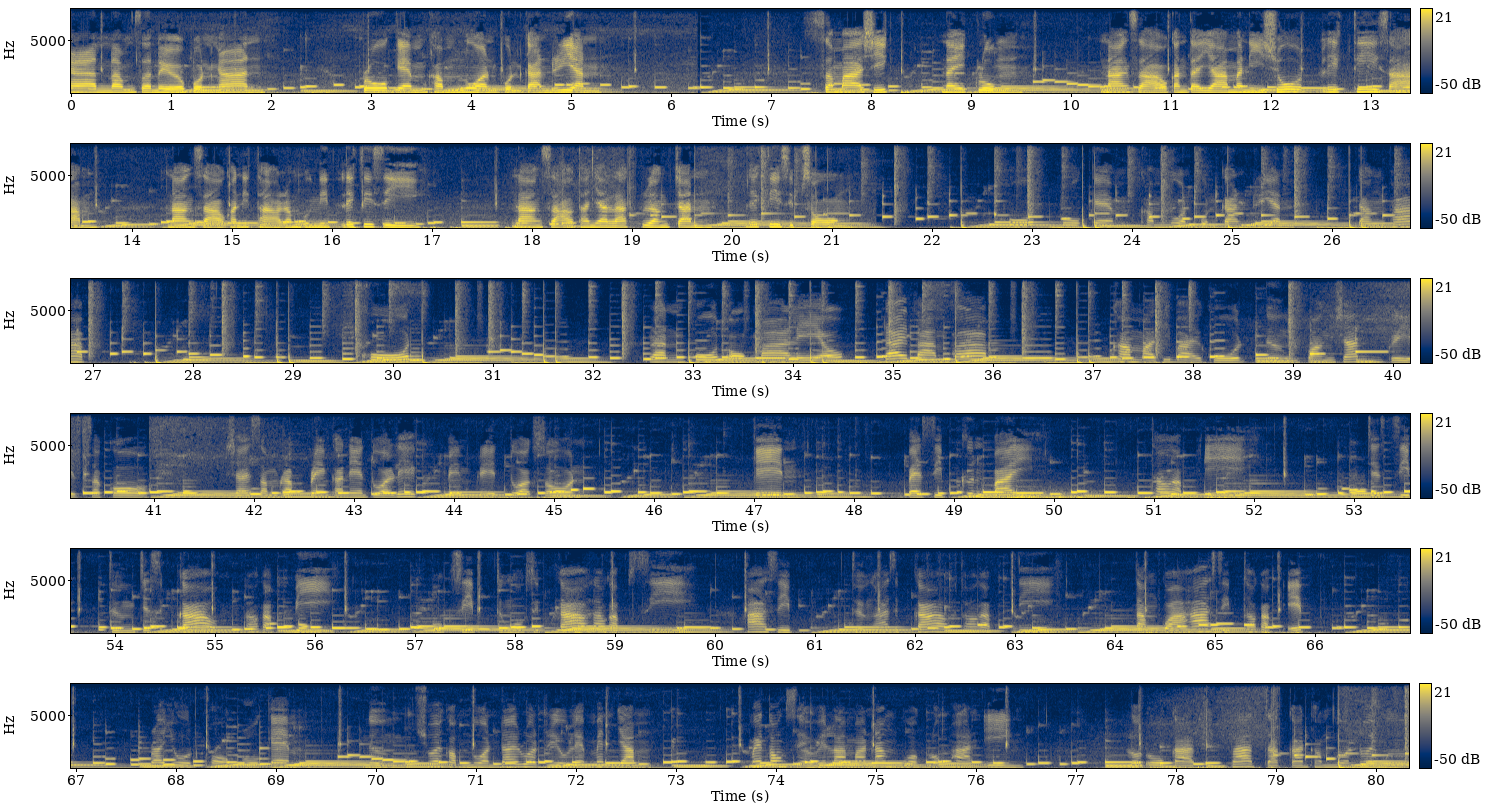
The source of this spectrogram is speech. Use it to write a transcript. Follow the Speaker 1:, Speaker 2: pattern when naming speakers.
Speaker 1: งานนำเสนอผลงาน โปรแกรมคำนวณผลการเรียน สมาชิกในกลุ่ม นางสาวกันตยามณีโชตเลขที่ 3 นางสาวคณิ t ารำพึงนิดเลขที่ 4 นางสาวธัญลักษณ์เรืองจันทร์เลขที่ 12 รันโค้ดออกมาแล้ว ได้ตามภาพคำอธิบายโค้ด 1. ฟังก์ชันเกรดสกอร์ใช้สำหรับแปลงคะแนนตัวเลขเป็นเกรดตัวอักษร เกณฑ์ 80 ขึ้นไป เท่ากับ A 70 ถึง 79 เท่ากับ B 60 ถึง 69 เท่ากับ C 50 ถึง 59 เท่ากับ D ต่ำกว่า 50 เท่ากับ F ประโยชน์ของโปรแกรม 1. ช่วยคำนวณได้รวดเร็วและแม่นยำ ไม่ต้องเสียเวลามานั่งบวกลบหารเอง ลดโอกาสผิดพลาดจากการคำนวณด้วยมือ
